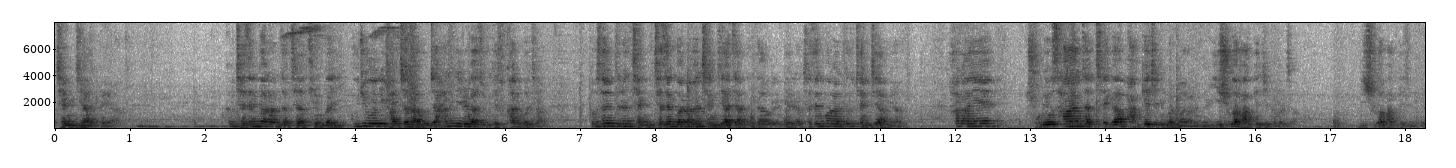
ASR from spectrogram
쟁제할 때야. 그럼 재생관하는 자체 같은 경우가 이 꾸준히 발전하고자 한 일을 가지고 계속 하는 거죠. 그럼 선생님들은 쟁, 재생관하면 쟁제하지 않는다 그러는 게 아니라 재생관할 때도 쟁제하면 하나의 주요 사안 자체가 바뀌어지는 걸 말하는 거예요. 이슈가 바뀌어지는 거죠. 이슈가 바뀌어지는 거죠.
